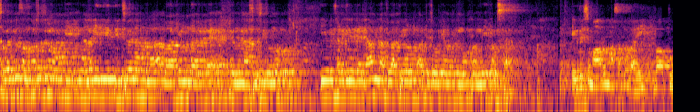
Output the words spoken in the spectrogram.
സുഖത്തിലും സന്തോഷത്തിലുമാക്കി നല്ല രീതിയിൽ തിരിച്ചു വരാനുള്ള ഭാഗ്യമുണ്ടാകട്ടെ എന്ന് ആശംസിക്കുന്നു. ഈ ഒരു ചടങ്ങിന് എല്ലാവിധ അഭിവാദ്യങ്ങളും അർപ്പിച്ചുകൊണ്ട് ഞാൻ നിർത്തുന്നു. നന്ദി നമസ്കാരം. ഏകദേശം ആറു മാസത്തോളായി ബാപ്പു.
